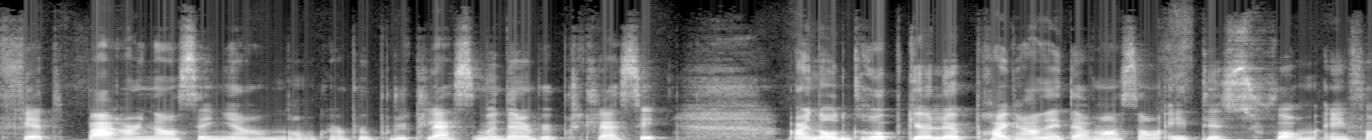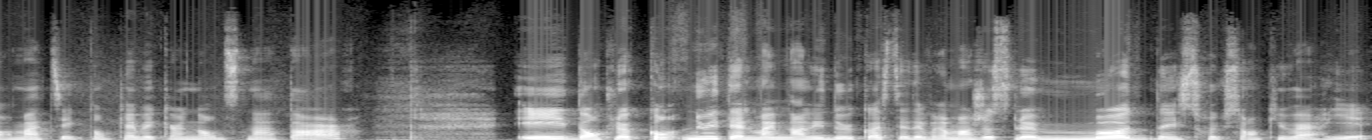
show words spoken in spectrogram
fait par un enseignant, donc un peu plus classique, modèle un peu plus classique. Un autre groupe que le programme d'intervention était sous forme informatique, donc avec un ordinateur. Et donc, le contenu était le même dans les deux cas. C'était vraiment juste le mode d'instruction qui variait.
